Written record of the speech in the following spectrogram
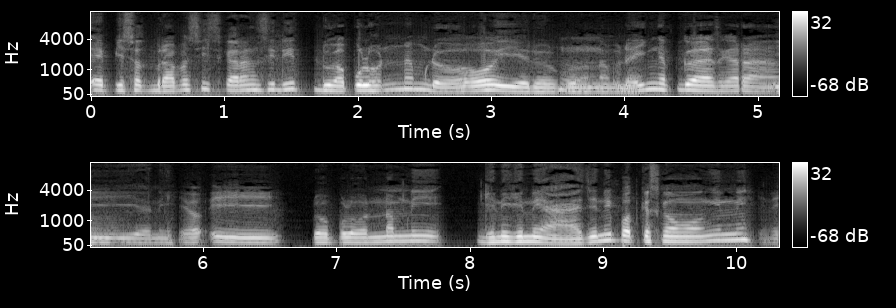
episode berapa sih sekarang sih dit? 26 dong. Oh iya 26 Hmm, udah inget gua sekarang. Iya nih. Yoi. 26 nih gini-gini aja nih podcast ngomongin nih. Gini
